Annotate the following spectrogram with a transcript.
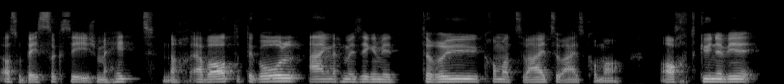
also besser war. Man hätte nach erwarteten Goal eigentlich müssen irgendwie 3,2 zu 1,8 gewinnen. Wie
